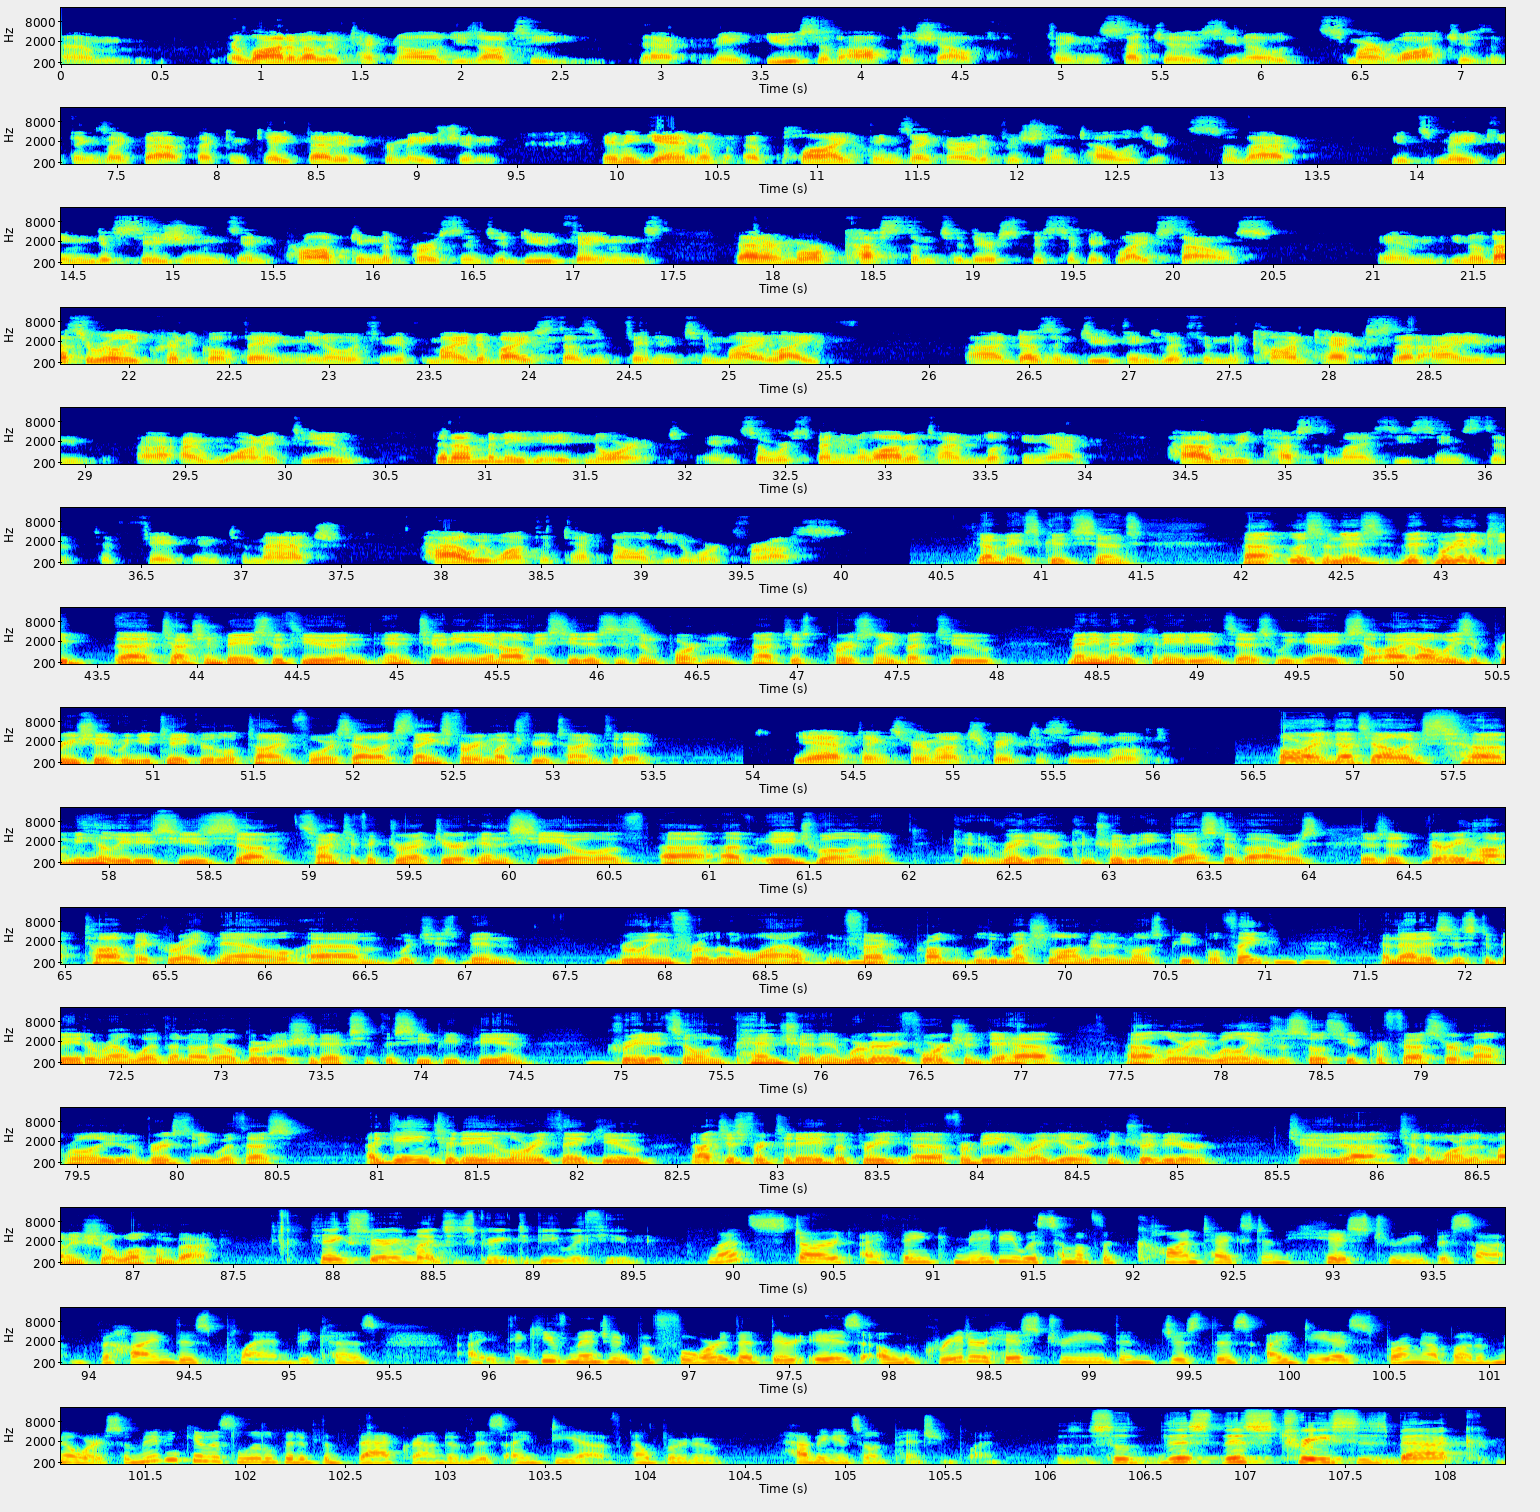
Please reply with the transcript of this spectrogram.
Um, a lot of other technologies, obviously, that make use of off the shelf things such as you know smartwatches and things like that that can take that information and again apply things like artificial intelligence so that it's making decisions and prompting the person to do things that are more custom to their specific lifestyles and you know that's a really critical thing. You know if, if my device doesn't fit into my life uh, doesn't do things within the context that i'm uh, i want it to do then i'm going to ignore it. And so we're spending a lot of time looking at how do we customize these things to, to fit and to match how we want the technology to work for us. That makes good sense. Uh, listen we're going to keep uh, touching base with you and, and tuning in. Obviously this is important not just personally but to many many canadians as we age so i always appreciate when you take a little time for us alex thanks very much for your time today yeah thanks very much great to see you both all right, that's Alex uh, Mihailidis. He's um, scientific director and the CEO of uh, of AgeWell and a regular contributing guest of ours. There's a very hot topic right now, um, which has been brewing for a little while. In mm-hmm. fact, probably much longer than most people think. Mm-hmm. And that is this debate around whether or not Alberta should exit the CPP and create its own pension. And we're very fortunate to have uh, Lori Williams, Associate Professor at Mount Royal University, with us again today. And Lori, thank you not just for today, but for, uh, for being a regular contributor to, uh, to the More Than Money Show. Welcome back. Thanks very much. It's great to be with you. Let's start, I think, maybe with some of the context and history behind this plan, because I think you've mentioned before that there is a greater history than just this idea sprung up out of nowhere. So maybe give us a little bit of the background of this idea of Alberta having its own pension plan. So this this traces back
